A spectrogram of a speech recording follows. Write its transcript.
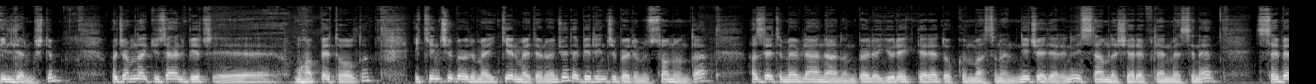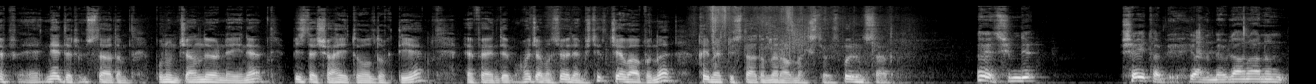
bildirmiştim. Hocamla güzel bir e, muhabbet oldu. İkinci bölüme girmeden önce de birinci bölümün sonunda Hazreti Mevlana'nın böyle yüreklere dokunmasının nicelerinin İslam'la şereflenmesine sebep e, nedir üstadım? Bunun canlı örneğine biz de şahit olduk diye efendim hocama söylemiştik. Cevabını kıymetli üstadımdan almak istiyoruz. Buyurun üstadım. Evet şimdi şey tabii yani Mevlana'nın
